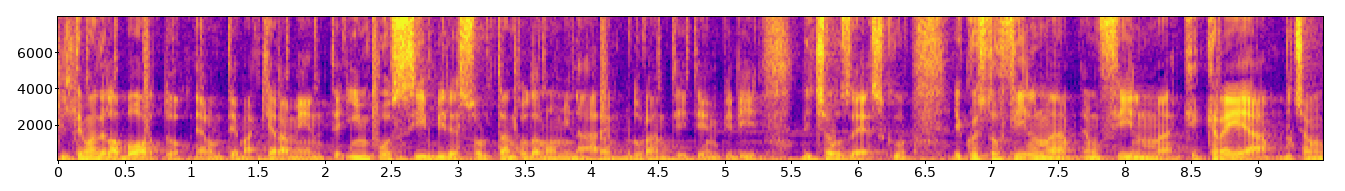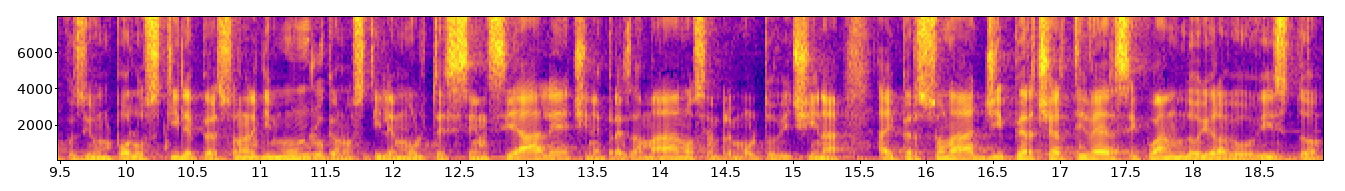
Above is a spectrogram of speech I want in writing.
Il tema dell'aborto era un tema chiaramente impossibile soltanto da nominare durante i tempi di, di Ceausescu e questo film è un film che crea, diciamo così, un po' lo stile personale di Mungiu, che è uno stile molto essenziale, cinepresa a mano, sempre molto vicina ai personaggi. Per certi versi, quando io l'avevo visto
